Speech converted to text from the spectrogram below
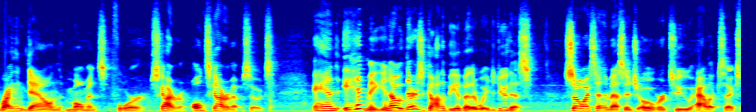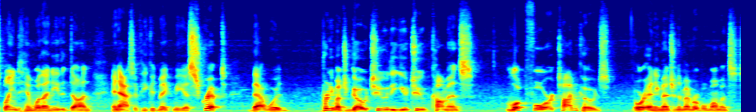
writing down moments for Skyrim, old Skyrim episodes. And it hit me, you know, there's got to be a better way to do this. So I sent a message over to Alex. I explained to him what I needed done and asked if he could make me a script that would pretty much go to the YouTube comments look for time codes or any mention of memorable moments,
